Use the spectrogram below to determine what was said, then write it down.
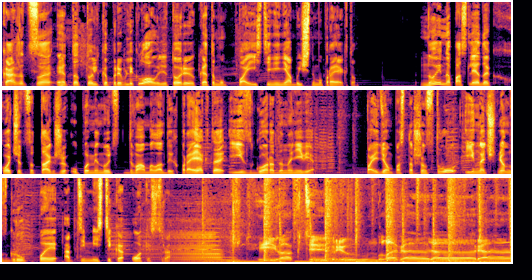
Кажется, это только привлекло аудиторию к этому поистине необычному проекту. Ну и напоследок хочется также упомянуть два молодых проекта из города на Неве пойдем по старшинству и начнем с группы Оптимистика Оркестра. И октябрю благодаря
